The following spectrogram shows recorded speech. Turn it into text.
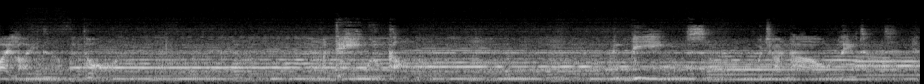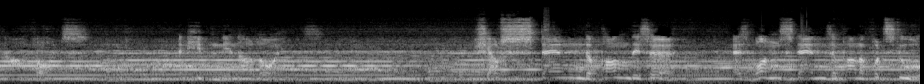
Twilight of the dawn. A day will come, and beings which are now latent in our thoughts and hidden in our loins shall stand upon this earth as one stands upon a footstool,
